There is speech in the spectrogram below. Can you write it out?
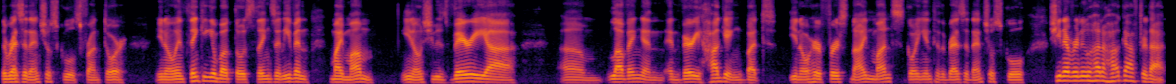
the residential school's front door? You know, and thinking about those things, and even my mom, you know, she was very uh, um, loving and and very hugging, but you know, her first nine months going into the residential school, she never knew how to hug after that.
